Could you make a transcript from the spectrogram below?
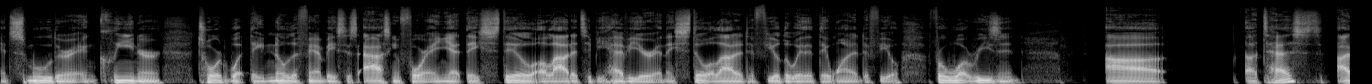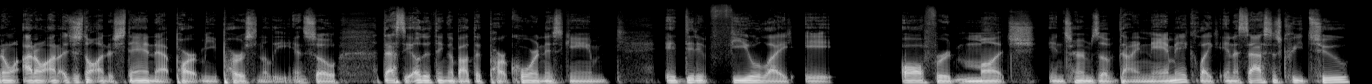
and smoother and cleaner toward what they know the fan base is asking for. And yet they still allowed it to be heavier and they still allowed it to feel the way that they wanted to feel. For what reason? Uh, a test i don't i don't i just don't understand that part me personally. And so that's the other thing about the parkour in this game. It didn't feel like it offered much in terms of dynamic. Like in assassin's creed 2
